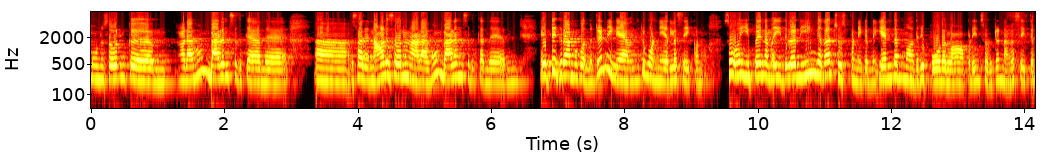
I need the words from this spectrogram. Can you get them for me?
மூணு சவரனுக்கு ஆட் ஆகும். பேலன்ஸ் இருக்க அந்த சாரி நாலு சவரன் ஆட் ஆகும். பேலன்ஸ் இருக்க அந்த எட்டு கிராமுக்கு வந்துட்டு நீங்கள் வந்துட்டு ஒன் இயரில் சேர்க்கணும். ஸோ இப்போ நம்ம இதில் நீங்கள் தான் சூஸ் பண்ணிக்கணும். எந்த மாதிரி போடலாம் அப்படின்னு சொல்லிட்டு நகை சேர்த்து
